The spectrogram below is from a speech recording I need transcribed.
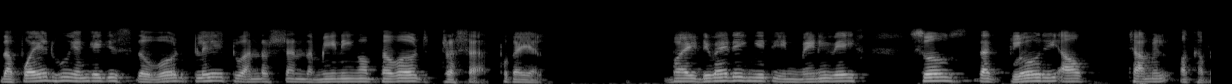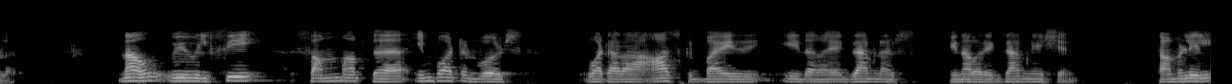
the poet who engages the word play to understand the meaning of the word treasure, pudayal, by dividing it in many ways, shows the glory of Tamil vocabulary. Now we will see some of the important words what are asked by the examiners in our examination. தமிழில்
